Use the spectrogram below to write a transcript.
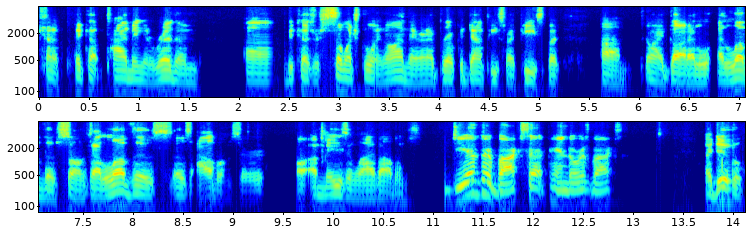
kind of pick up timing and rhythm uh, because there's so much going on there, and I broke it down piece by piece. But um, oh my god, I, I love those songs. I love those those albums. They're amazing live albums. Do you have their box set, Pandora's box? I do.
